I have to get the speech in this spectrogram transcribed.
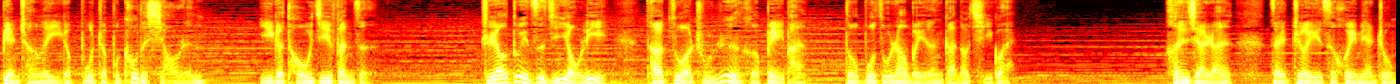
变成了一个不折不扣的小人，一个投机分子。只要对自己有利，他做出任何背叛。都不足让韦恩感到奇怪。很显然，在这一次会面中，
